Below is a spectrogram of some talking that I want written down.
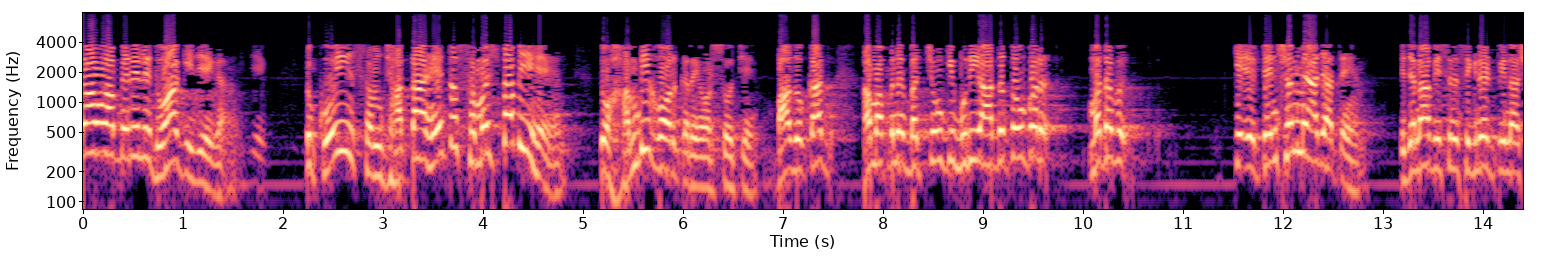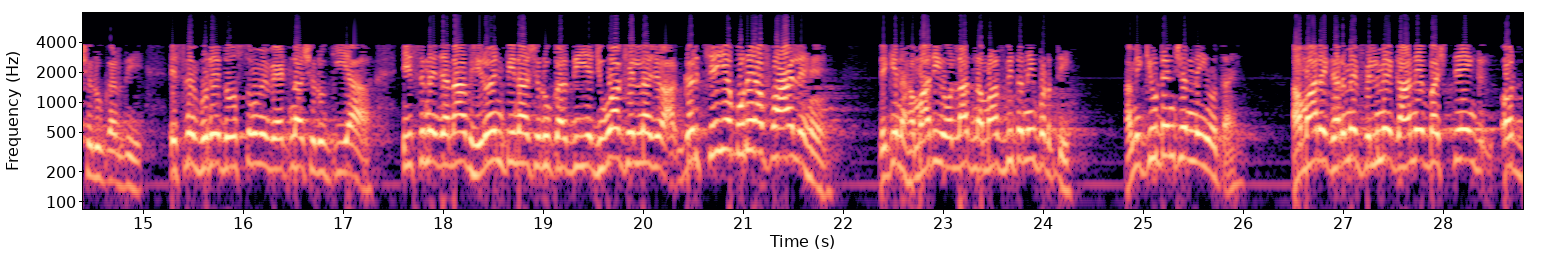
رہا ہوں، آپ میرے لیے دعا کیجیے گا۔ تو کوئی سمجھاتا ہے تو سمجھتا بھی ہے۔ تو ہم بھی غور کریں اور سوچیں۔ بعض اوقات ہم اپنے بچوں کی بری عادتوں پر مطلب ٹینشن میں آ جاتے ہیں کہ جناب اس نے سگریٹ پینا شروع کر دی، اس نے برے دوستوں میں بیٹھنا شروع کیا، اس نے جناب ہیروئن پینا شروع کر دی، یہ جوا کھیلنا جو، اگرچہ یہ برے افعال ہیں، لیکن ہماری اولاد نماز بھی تو نہیں پڑھتی۔ ہمیں کیوں ٹینشن نہیں ہوتا ہے؟ ہمارے گھر میں فلمیں گانے بجتے ہیں اور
